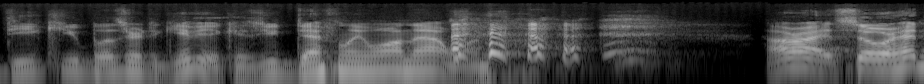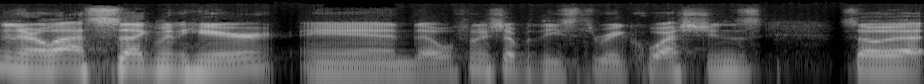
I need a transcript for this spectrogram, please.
DQ Blizzard to give you because you definitely won that one. All right, so we're heading into our last segment here, and uh, we'll finish up with these three questions. So, uh,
